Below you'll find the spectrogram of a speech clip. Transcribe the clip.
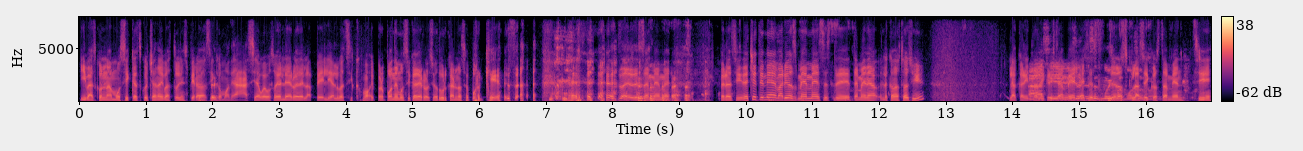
y vas con la música escuchando y vas todo inspirado así como de, ah, sí, huevo, soy el héroe de la peli, algo así como, y propone música de Rocío Durcal, no sé por qué, esa, esa- ese meme. Pero sí, de hecho tiene varios memes, este, también cuando está así, la carita Ah, de sí, Christian Bale, ese ese es es de los famoso, clásicos ¿no? también, sí.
